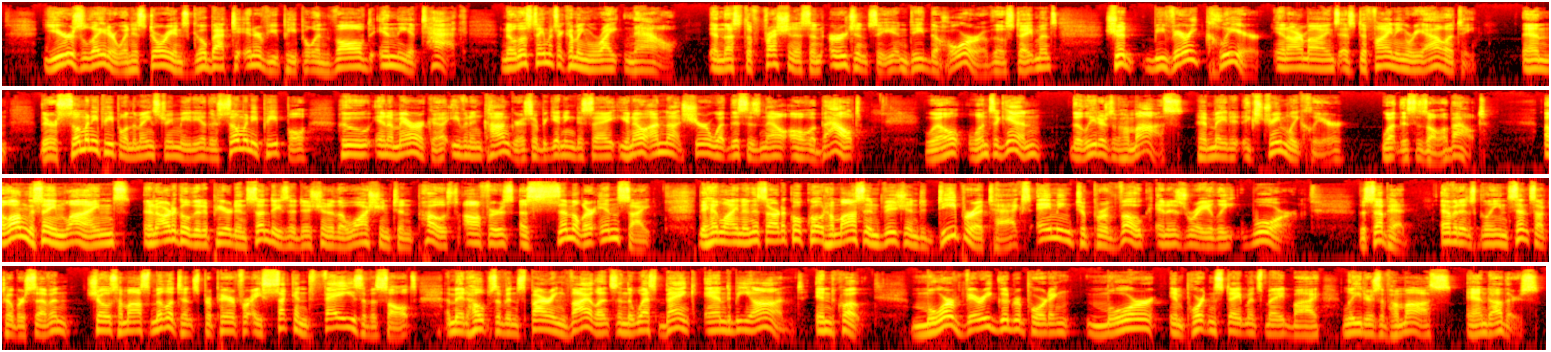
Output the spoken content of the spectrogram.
years later when historians go back to interview people involved in the attack. No, those statements are coming right now. And thus, the freshness and urgency, indeed the horror of those statements, should be very clear in our minds as defining reality. And there are so many people in the mainstream media, there's so many people who in America, even in Congress, are beginning to say, you know, I'm not sure what this is now all about. Well, once again, the leaders of Hamas have made it extremely clear what this is all about. Along the same lines, an article that appeared in Sunday's edition of the Washington Post offers a similar insight. The headline in this article, quote, Hamas envisioned deeper attacks aiming to provoke an Israeli war. The subhead, evidence gleaned since October 7, shows Hamas militants prepared for a second phase of assaults amid hopes of inspiring violence in the West Bank and beyond, end quote more very good reporting, more important statements made by leaders of Hamas and others.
